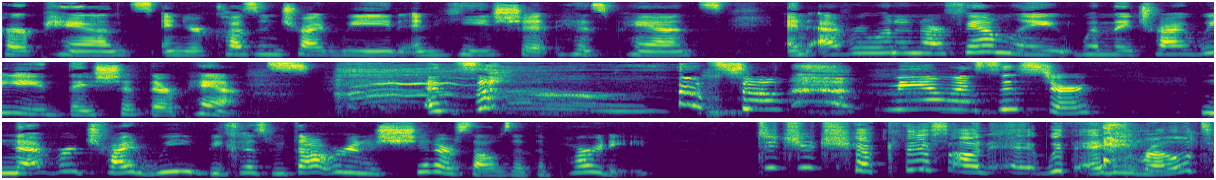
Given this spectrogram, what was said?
her pants, and your cousin tried weed and he shit his pants, and everyone in our family, when they try weed, they shit their pants. And so, so me and my sister never tried weed because we thought we were going to shit ourselves at the party. Did you check this on eh, with any relative?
